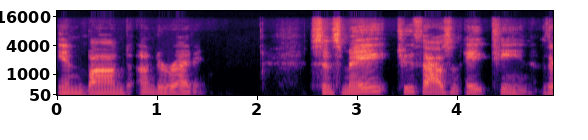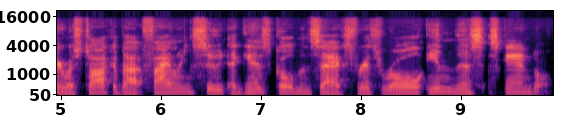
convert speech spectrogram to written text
in bond underwriting. Since May 2018, there was talk about filing suit against Goldman Sachs for its role in this scandal.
